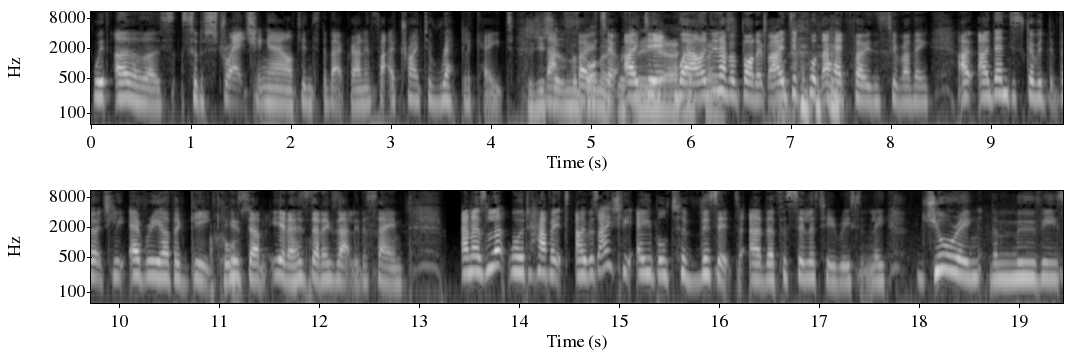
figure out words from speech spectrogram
with others sort of stretching out into the background. In fact, I tried to replicate Did you that sit on the photo. bonnet I the, did. uh, well, I didn't have a bonnet, but I did put the headphones to my thing. I, I then discovered that virtually every other geek who's done, you know, has done exactly the same. And as luck would have it, I was actually able to visit uh, the facility recently during the movie's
